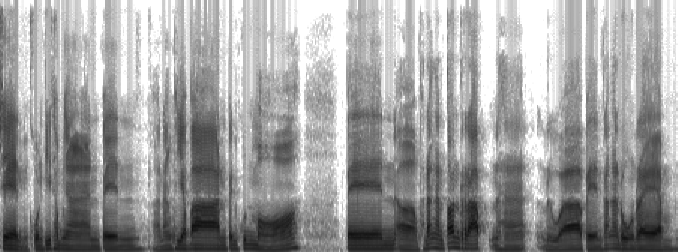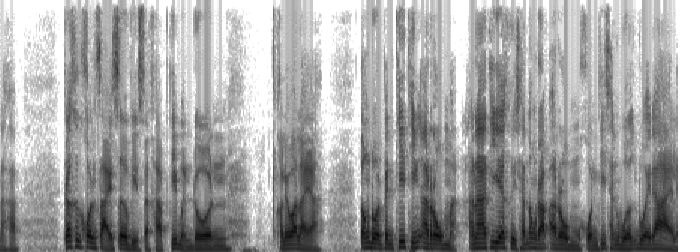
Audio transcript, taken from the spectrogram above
เช่นคนที่ทำงานเป็นนางพยาบาล เป็นคุณหมอ เป็นพนักงานต้อนรับนะฮะหรือว่าเป็นพนักงานโรงแรมนะครับ ก็คือคนสาย service อะครับที่เหมือนโดนเขาเรียกว่าอะไรอะต้องโดนเป็นที่ทิ้งอารมณ์อะหน้าที่ก็คือฉันต้องรับอารมณ์คนที่ฉัน work ด้วยได้อะไร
